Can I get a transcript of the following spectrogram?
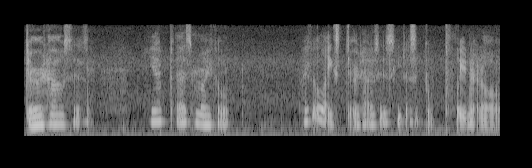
dirt houses? Yep, that's Michael. Michael likes dirt houses. He doesn't complain at all.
